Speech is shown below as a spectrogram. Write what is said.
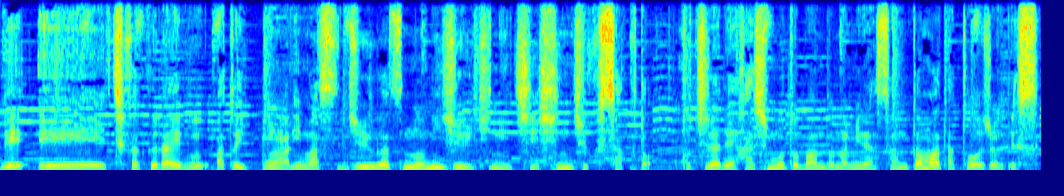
で、えー近くライブあと1本あります。10月の21日新宿サクト。こちらで橋本バンドの皆さんとまた登場です。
